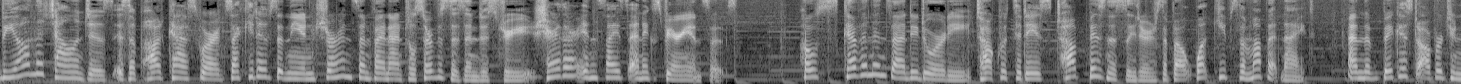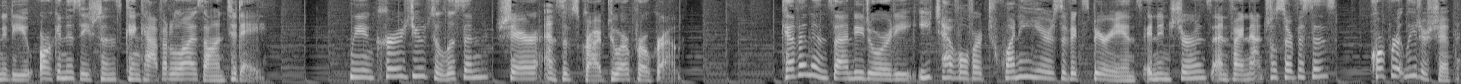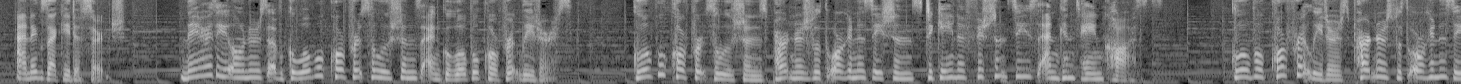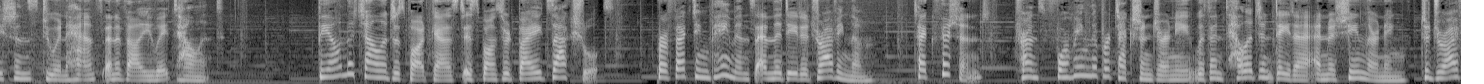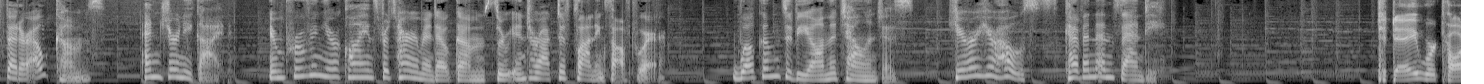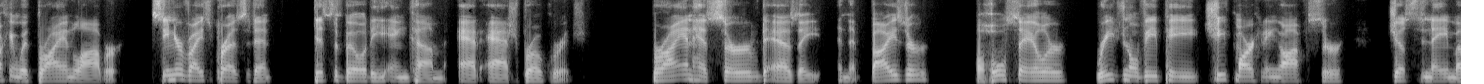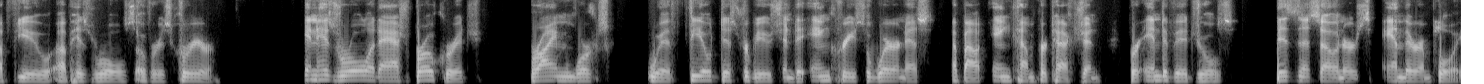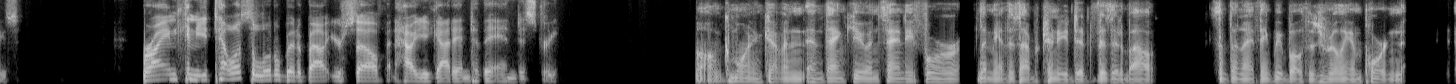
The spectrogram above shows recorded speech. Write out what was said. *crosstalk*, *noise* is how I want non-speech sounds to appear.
Beyond the Challenges is a podcast where executives in the insurance and financial services industry share their insights and experiences. Hosts Kevin and Sandy Doherty talk with today's top business leaders about what keeps them up at night and the biggest opportunity organizations can capitalize on today. We encourage you to listen, share, and subscribe to our program. Kevin and Sandy Doherty each have over 20 years of experience in insurance and financial services corporate leadership, and executive search. They are the owners of Global Corporate Solutions and Global Corporate Leaders. Global Corporate Solutions partners with organizations to gain efficiencies and contain costs. Global Corporate Leaders partners with organizations to enhance and evaluate talent. Beyond the Challenges podcast is sponsored by Exactuals, perfecting payments and the data driving them, Techficient, transforming the protection journey with intelligent data and machine learning to drive better outcomes, and Journey Guide, improving your clients' retirement outcomes through interactive planning software. Welcome to Beyond the Challenges. Here are your hosts, Kevin and Sandy. Today, we're talking with Brian Lauber, Senior Vice President, Disability Income at Ash Brokerage. Brian has served as a, an advisor, a wholesaler, regional VP, chief marketing officer, just to name a few of his roles over his career. In his role at Ash Brokerage, Brian works with field distribution to increase awareness about income protection for individuals, business owners, and their employees. Brian, can you tell us a little bit about yourself and how you got into the industry? Well, good morning, Kevin, and thank you and Sandy for letting me have this opportunity to visit about something I think we both is really important.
